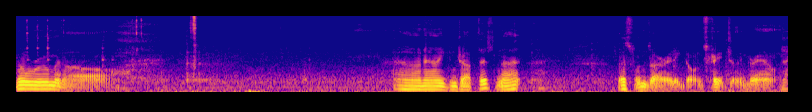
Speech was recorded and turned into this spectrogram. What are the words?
No room at all. Oh, now you can drop this nut. This one's already going straight to the ground.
